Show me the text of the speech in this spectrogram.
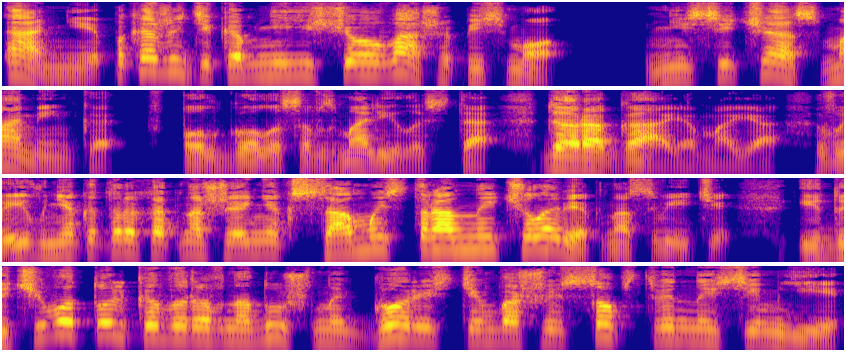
Анне, покажите-ка мне еще ваше письмо. — Не сейчас, маменька, — в полголоса взмолилась та. — Дорогая моя, вы в некоторых отношениях самый странный человек на свете, и до чего только вы равнодушны к горестям вашей собственной семьи.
